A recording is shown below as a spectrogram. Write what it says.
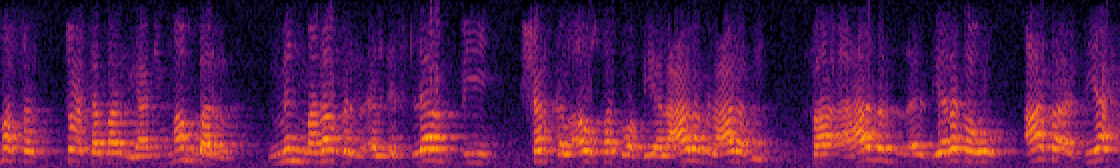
مصر تعتبر يعني منبر من منابر الإسلام في الشرق الأوسط وفي العالم العربي. فهذا زيارته أعطى ارتياح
